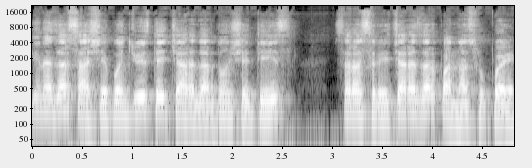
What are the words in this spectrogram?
तीन हजार सातशे पंचवीस ते चार हजार दोनशे तीस सरासरी चार हजार पन्नास रुपये.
